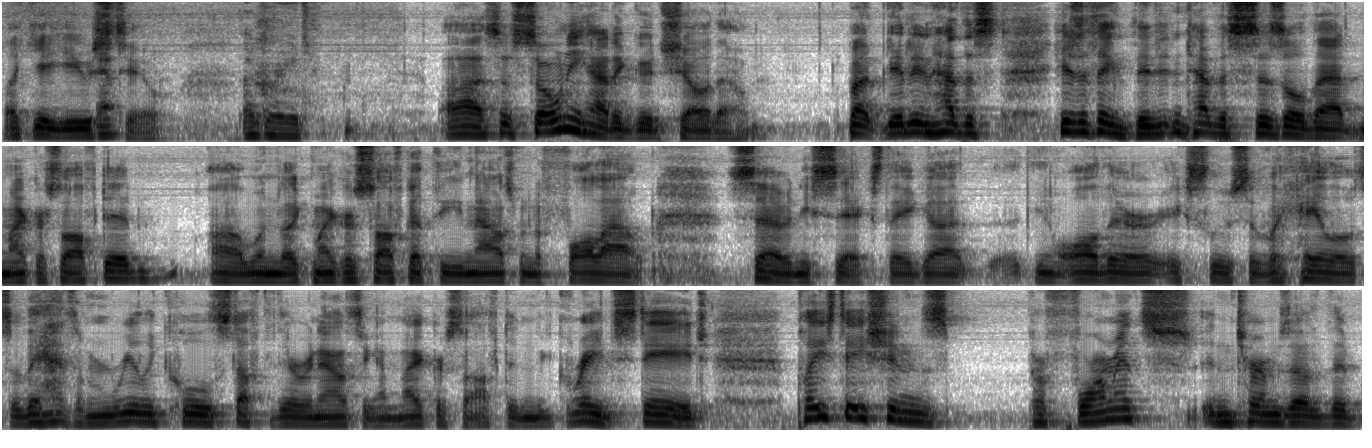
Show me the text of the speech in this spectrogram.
like you used Yep. to. Agreed. uh, so Sony had a good show though, but they didn't have this. Here's the thing: they didn't have the sizzle that Microsoft did uh, when like Microsoft got the announcement of Fallout 76. They got you know all their exclusive like Halo, so they had some really cool stuff that they were announcing at Microsoft and the great stage. PlayStation's performance in terms of the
